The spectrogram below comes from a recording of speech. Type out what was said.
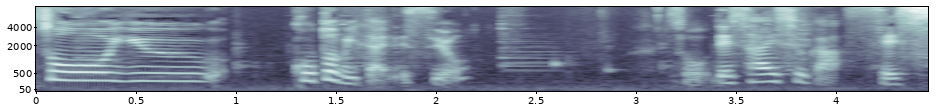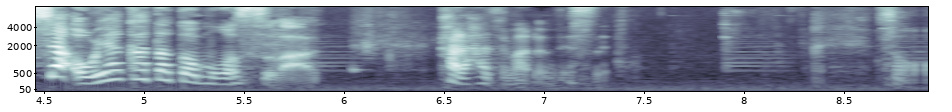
う、そういうことみたいですよ。そう。で、最初が、拙者親方と申すわ、から始まるんですね。そう。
